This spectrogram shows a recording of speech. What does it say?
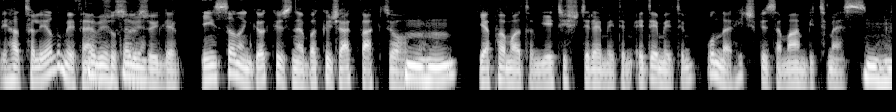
bir hatırlayalım efendim tabii, şu tabii. sözüyle. İnsanın gökyüzüne bakacak vakti olmalı. Hı hı. Yapamadım, yetiştiremedim, edemedim. Bunlar hiçbir zaman bitmez. Hı hı.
